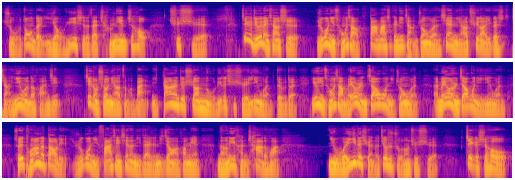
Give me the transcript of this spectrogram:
主动的、有意识的在成年之后去学。这个就有点像是。如果你从小爸妈是跟你讲中文，现在你要去到一个讲英文的环境，这种时候你要怎么办？你当然就需要努力的去学英文，对不对？因为你从小没有人教过你中文，呃，没有人教过你英文，所以同样的道理，如果你发现现在你在人际交往方面能力很差的话，你唯一的选择就是主动去学。这个时候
